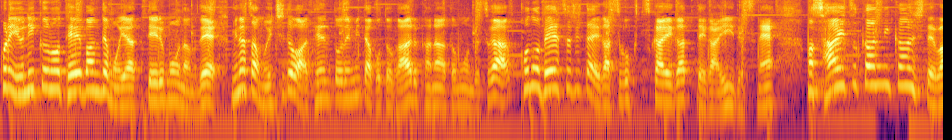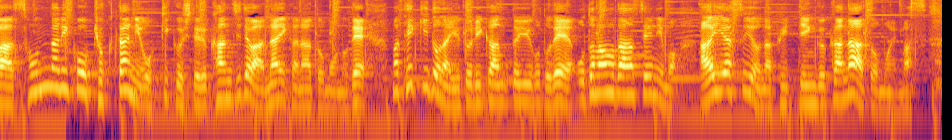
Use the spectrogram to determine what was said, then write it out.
これユニクロの定番でもやっているものなので皆さんも一度は店頭で見たことがあるかなと思うんですがこのベース自体がすごく使い勝手がいいですね、まあ、サイズ感に関してはそんなにこう極端に大きくしてる感じではないかなと思うので、まあ、適度なゆとり感ということで大人の男性にも合いやすいようなフィッティングかなと思います。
